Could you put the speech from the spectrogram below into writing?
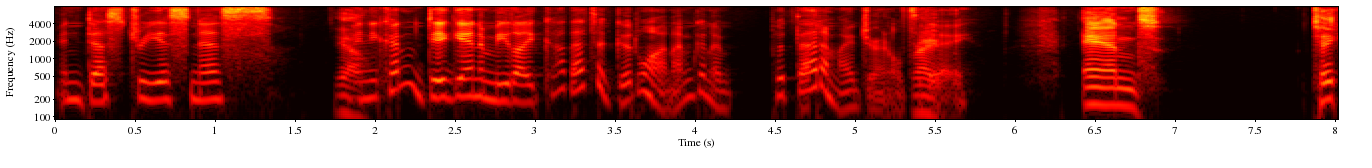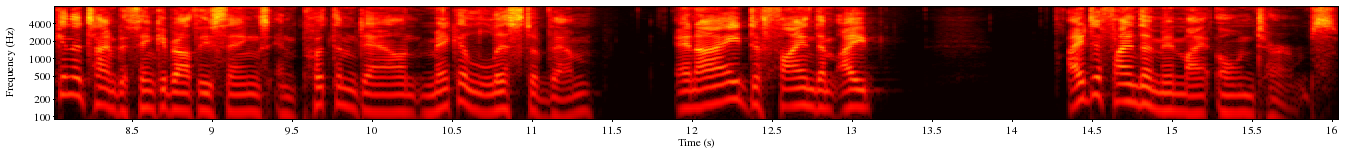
industriousness. Yeah. And you kind of dig in and be like, God, that's a good one. I'm going to put that in my journal Right. today. And taking the time to think about these things and put them down, make a list of them. And I define them, I, I define them in my own terms,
